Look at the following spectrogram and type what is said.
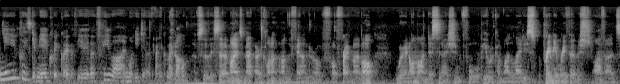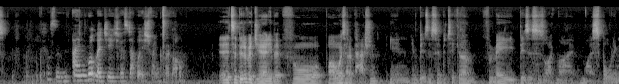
can you please give me a quick overview of who you are and what you do at Frank Mobile? Cool, absolutely. So my name's Matt O'Connor. I'm the founder of, of Frank Mobile. We're an online destination for people to come buy the latest premium refurbished iPhones. Awesome. And what led you to establish Frank Mobile? It's a bit of a journey, but for I've always had a passion in, in business in particular. And for me, business is like my my sporting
